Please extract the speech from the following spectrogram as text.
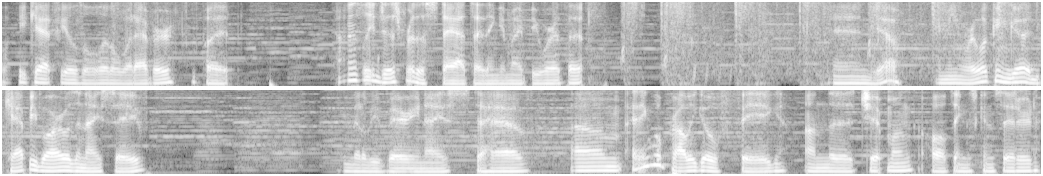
Lucky cat feels a little whatever, but Honestly, just for the stats, I think it might be worth it. And yeah, I mean, we're looking good. Capybara was a nice save. that'll be very nice to have. Um, I think we'll probably go Fig on the Chipmunk, all things considered.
